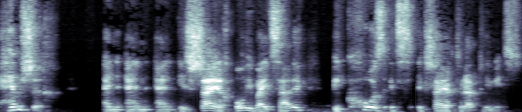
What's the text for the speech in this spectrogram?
Hemshich and and and is shaykh only by tzaddik because it's it's shaykh to that pnimis.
